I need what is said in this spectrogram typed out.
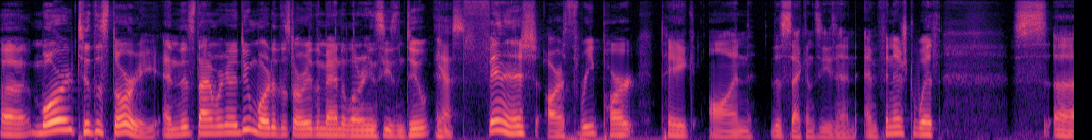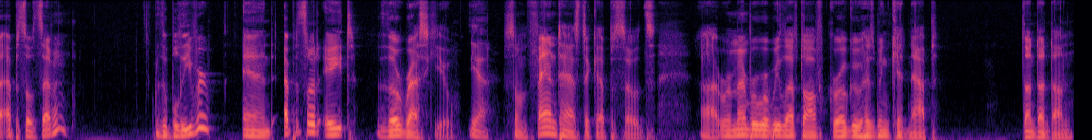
Uh, more to the story, and this time we're gonna do more to the story of the Mandalorian season two. And Yes. Finish our three-part take on the second season, and finished with uh, episode seven, the Believer, and episode eight, the Rescue. Yeah. Some fantastic episodes. Uh, remember where we left off? Grogu has been kidnapped. Dun dun dun.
